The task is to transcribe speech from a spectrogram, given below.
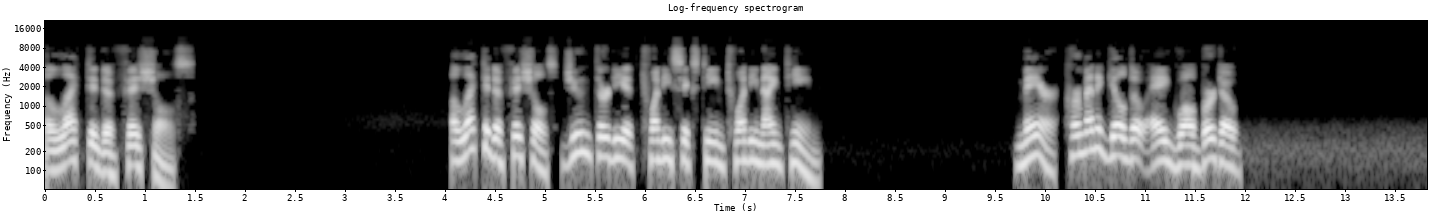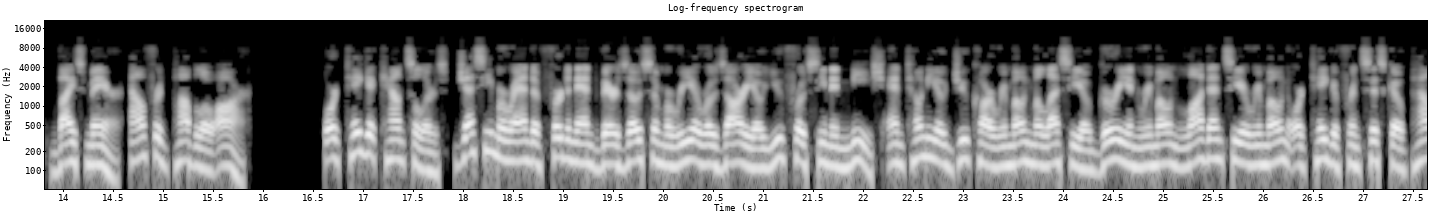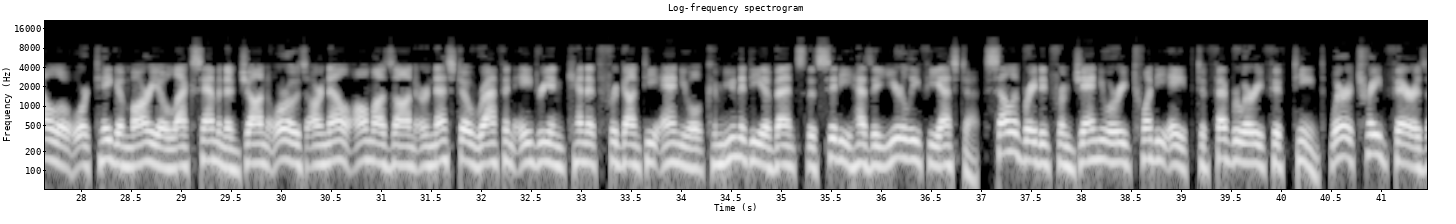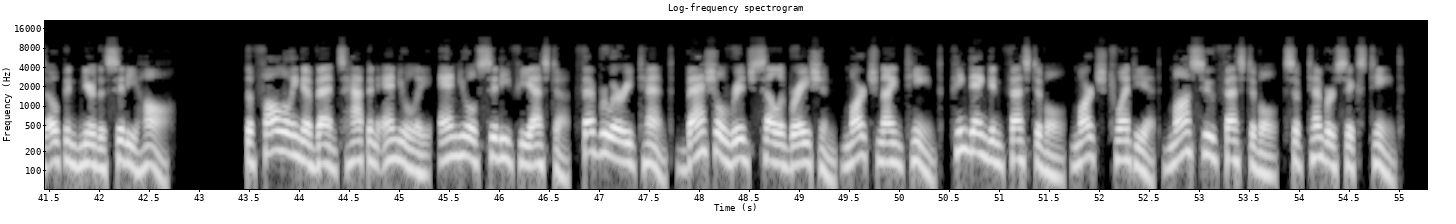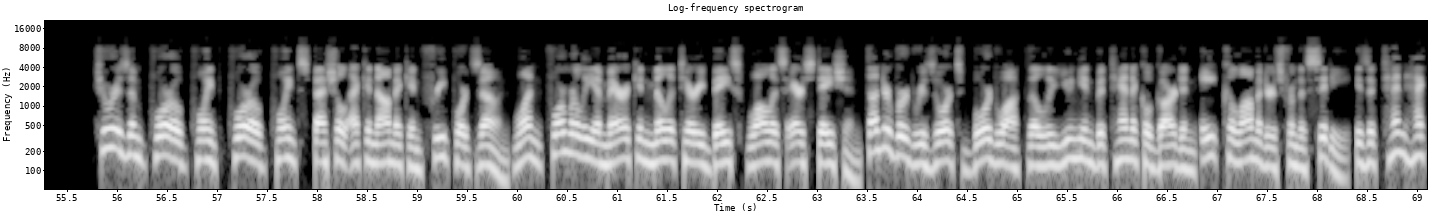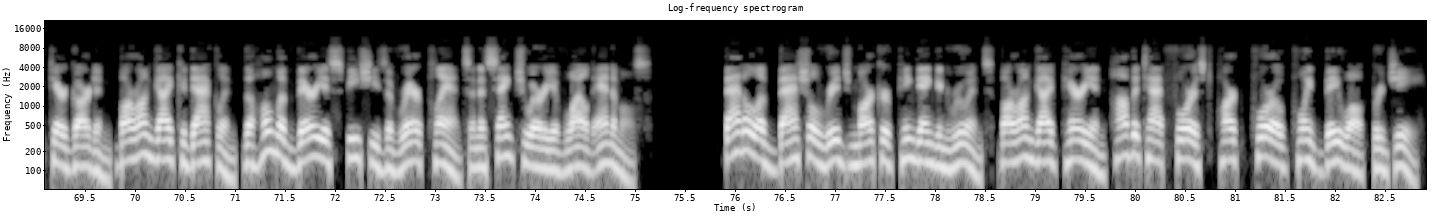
Elected officials Elected officials, June 30, 2016-2019 Mayor, Hermenegildo A. Gualberto Vice Mayor, Alfred Pablo R. Ortega Councilors, Jesse Miranda Ferdinand Verzosa Maria Rosario Eufrosina Niche Antonio Jucar Ramon Malesio Gurian Ramon Laudencia Ramon Ortega Francisco Paulo Ortega Mario Laxamina John Oros Arnel Almazan Ernesto Raffin Adrian Kenneth Fraganti Annual community events The city has a yearly fiesta, celebrated from January 28 to February 15, where a trade fair is opened near the city hall. The following events happen annually, Annual City Fiesta, February 10, Bacsil Ridge Celebration, March 19, Pindangan Festival, March 20, Masu Festival, September 16. Tourism Poro Point Poro Point Special Economic and Freeport Zone 1 formerly American Military Base, Wallace Air Station Thunderbird Resorts Boardwalk The La Union Botanical Garden 8 kilometers from the city, is a 10-hectare garden Barangay Cadaclan, the home of various species of rare plants and a sanctuary of wild animals. Battle of Bacsil Ridge Marker Pindangan Ruins, Barangay Parian, Habitat Forest Park Poro Point Baywalk Burji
